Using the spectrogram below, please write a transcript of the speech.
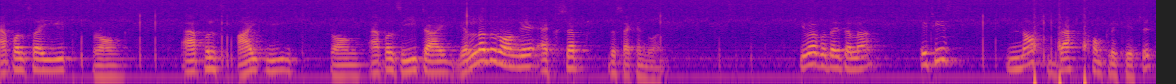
Apples I eat wrong apples I eat wrong apples eat I ಎಲ್ಲದೂ ರಾಂಗೇ ಎಕ್ಸೆಪ್ಟ್ ದ ಸೆಕೆಂಡ್ ಒನ್ ಇವಾಗ ಗೊತ್ತಾಯ್ತಲ್ಲ? It is not that complicated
